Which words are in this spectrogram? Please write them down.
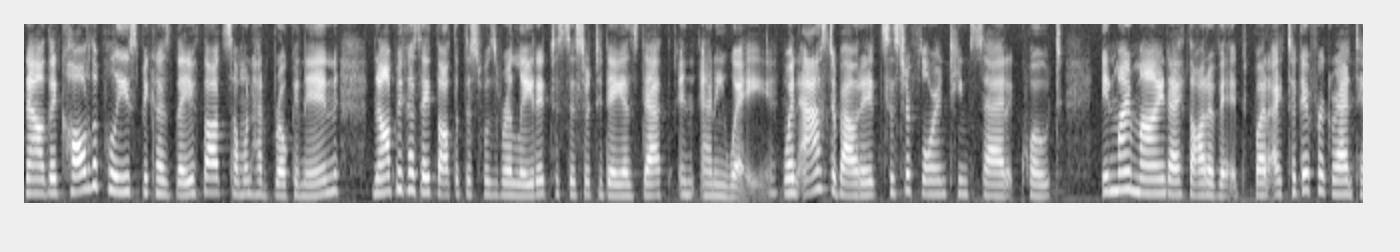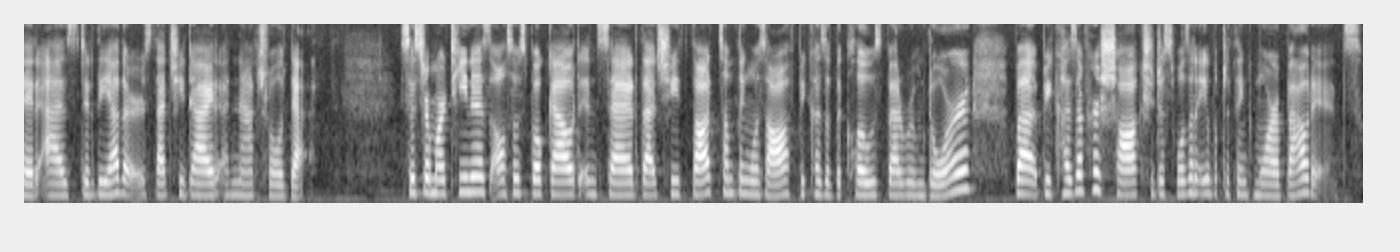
Now, they called the police because they thought someone had broken in, not because they thought that this was related to Sister Tadea's death in any way. When asked about it, Sister Florentine said, quote, in my mind, I thought of it, but I took it for granted, as did the others, that she died a natural death. Sister Martinez also spoke out and said that she thought something was off because of the closed bedroom door, but because of her shock, she just wasn't able to think more about it.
